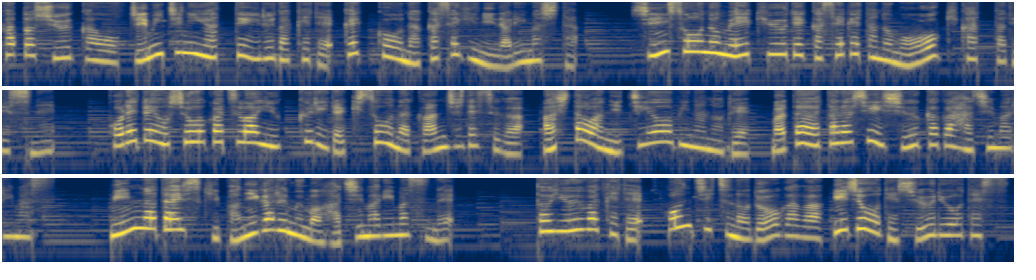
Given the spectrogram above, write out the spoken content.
課と習慣を地道にやっているだけで結構な稼ぎになりました。真相の迷宮で稼げたのも大きかったですね。これでお正月はゆっくりできそうな感じですが、明日は日曜日なので、また新しい集荷が始まります。みんな大好きパニガルムも始まりますね。というわけで、本日の動画は以上で終了です。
